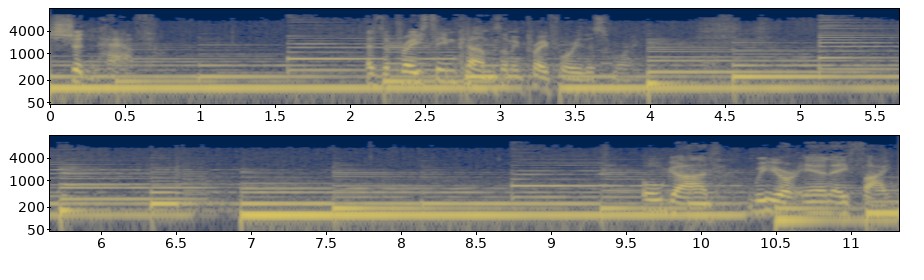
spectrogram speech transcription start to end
shouldn't have. As the praise team comes, let me pray for you this morning. Oh God, we are in a fight.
